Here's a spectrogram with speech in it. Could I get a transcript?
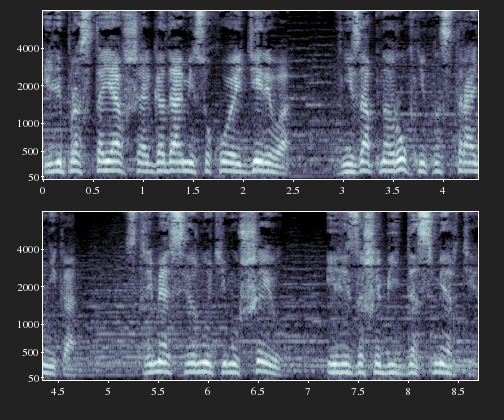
Или простоявшее годами сухое дерево внезапно рухнет на странника, стремясь свернуть ему шею или зашибить до смерти.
